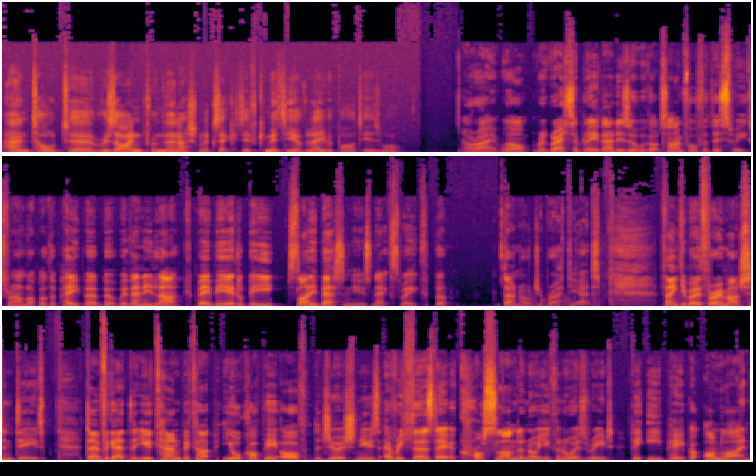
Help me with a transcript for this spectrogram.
and told to resign from the National Executive Committee of Labour Party as well. All right. Well, regrettably, that is all we've got time for for this week's roundup of the paper. But with any luck, maybe it'll be slightly better news next week. But don't hold your breath yet. Thank you both very much indeed. Don't forget that you can pick up your copy of the Jewish News every Thursday across London, or you can always read the e paper online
